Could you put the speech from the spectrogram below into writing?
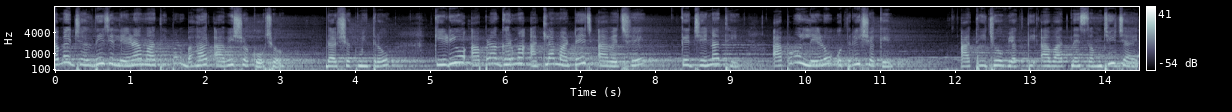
તમે જલ્દી જ લેણામાંથી પણ બહાર આવી શકો છો. દર્શક મિત્રો, કીડીઓ આપણા ઘરમાં આટલા માટે જ આવે છે કે જેનાથી આપણું લેણું ઉતરી શકે. આથી જો વ્યક્તિ આ વાતને સમજી જાય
